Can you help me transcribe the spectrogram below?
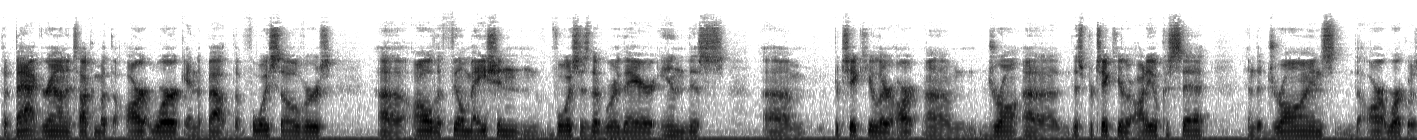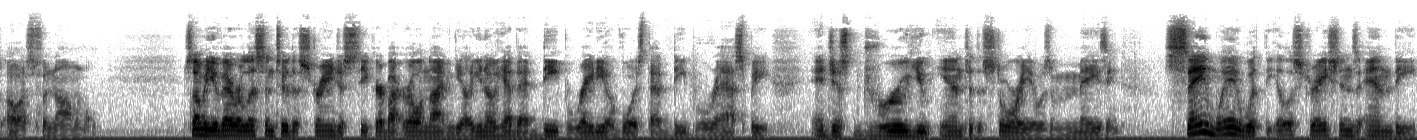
the background and talking about the artwork and about the voiceovers, uh, all the filmation voices that were there in this um, particular art um, draw uh, this particular audio cassette and the drawings, the artwork was oh, it's phenomenal. Some of you have ever listened to The Strangest Secret by Earl Nightingale. You know he had that deep radio voice, that deep raspy. It just drew you into the story. It was amazing. Same way with the illustrations and the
